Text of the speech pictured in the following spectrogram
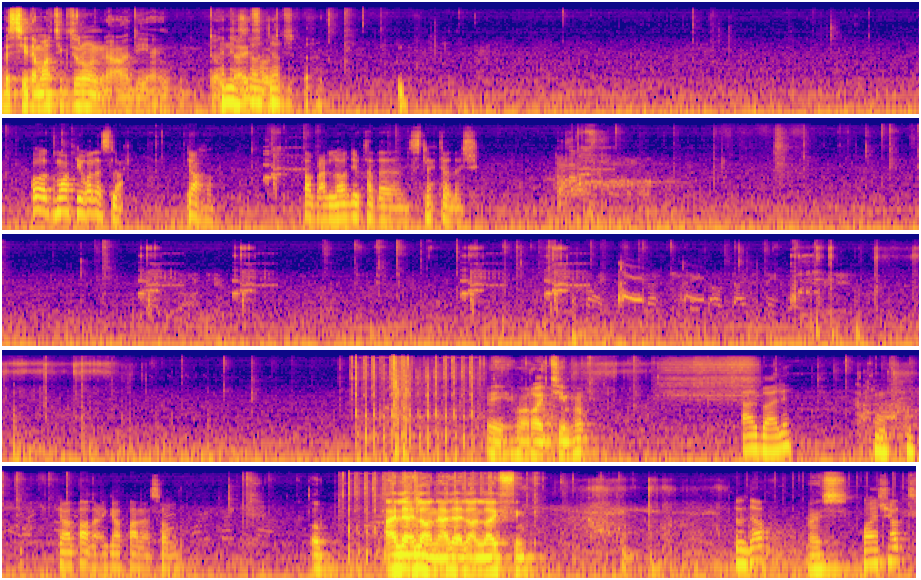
بس إذا ما تقدرون عادي يعني جرب it. فوق ما في ولا سلاح. ياهو. طبعا لودي خذ سلاحته دش إيه وراي تيم ها؟ تعال ابو علي قاعد طالع قاعد طالع صوب أوب. على اعلان على اعلان لايف فينك بيلد اب نايس وان شوت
